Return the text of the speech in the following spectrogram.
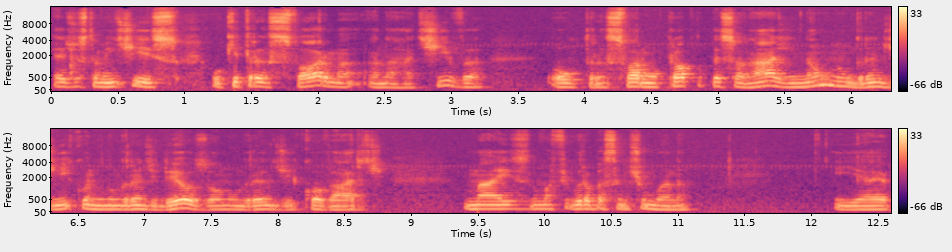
é justamente isso, o que transforma a narrativa ou transforma o próprio personagem não num grande ícone, num grande deus ou num grande covarde, mas numa figura bastante humana. E é,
